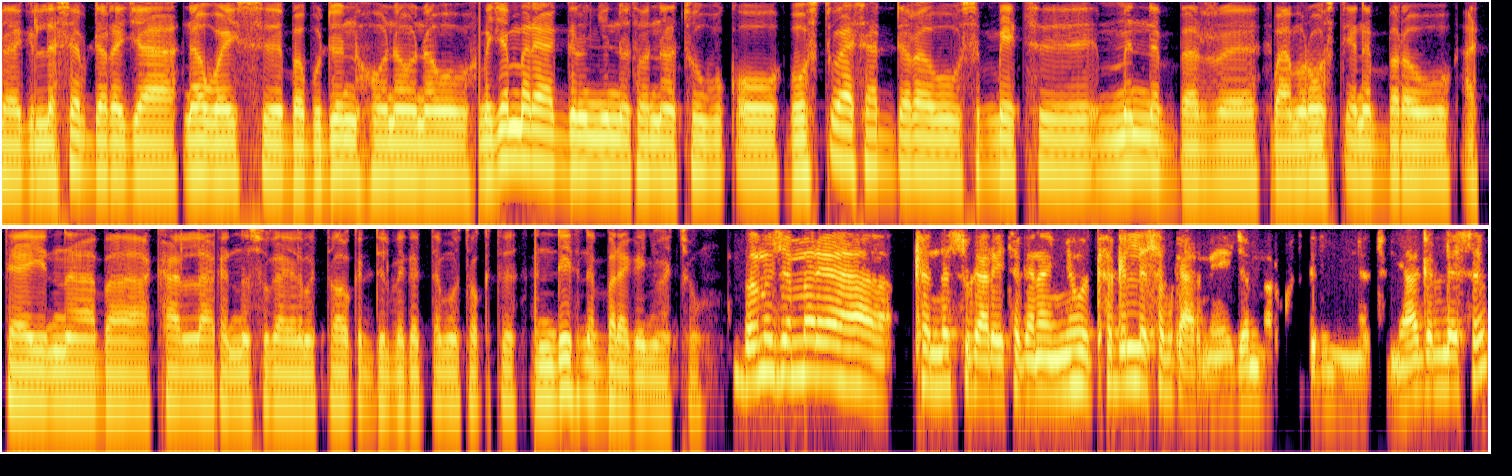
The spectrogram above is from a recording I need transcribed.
በግለሰብ ደረጃ ነው ወይስ በቡድን ሆነው ነው? መጀመሪያ ግንኙነቶና ትውውቆ በውስጡ ያሳደረው ስሜት ምን ነበር? በአእምሮ ውስጥ የነበረው አተያይና በአካል ከእነሱ ጋር ያለመተዋወቅ እድል በገጠመት ወቅት እንዴት ነበር ያገኟቸው? በመጀመሪያ ከእነሱ ጋር የተገናኘው ከግለሰብ ጋር ነው የጀመርኩት ግንኙነቱን። ያ ግለሰብ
